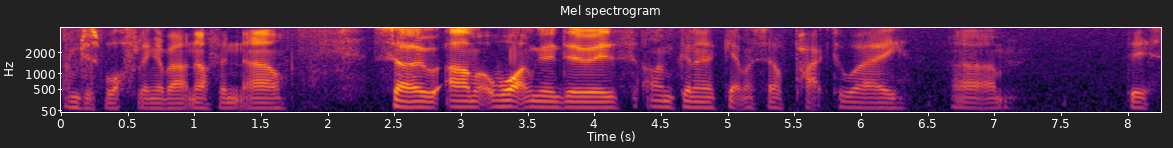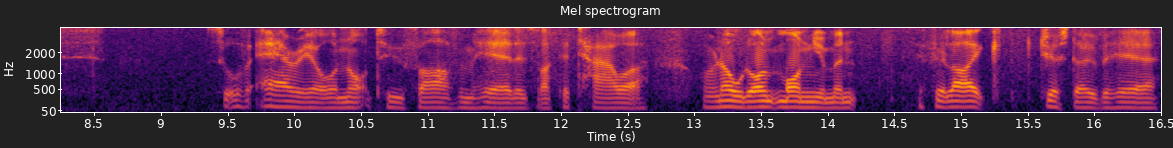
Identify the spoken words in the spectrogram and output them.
I'm just waffling about nothing now. So um, what I'm going to do is I'm going to get myself packed away. Um, this sort of area or not too far from here there's like a tower or an old monument if you like just over here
